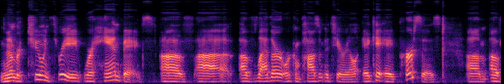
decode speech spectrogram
Number two and three were handbags of uh, of leather or composite material, aka purses, um, of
